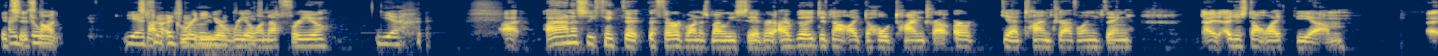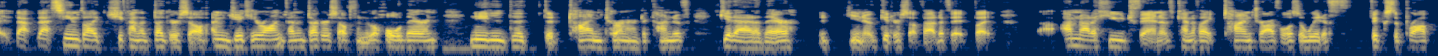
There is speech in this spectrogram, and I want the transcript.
It's I it's not. yeah, It's, not, it's not gritty really or real enough for you. Yeah, I honestly think that the third one is my least favorite. I really did not like the whole time travel or yeah time traveling thing. I, I just don't like the um uh, that that seems like she kind of dug herself. I mean, J.K. Rowling kind of dug herself into the hole there and needed the the time turner to kind of get out of there. You know, get herself out of it. But I'm not a huge fan of kind of like time travel as a way to f- fix the prop.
